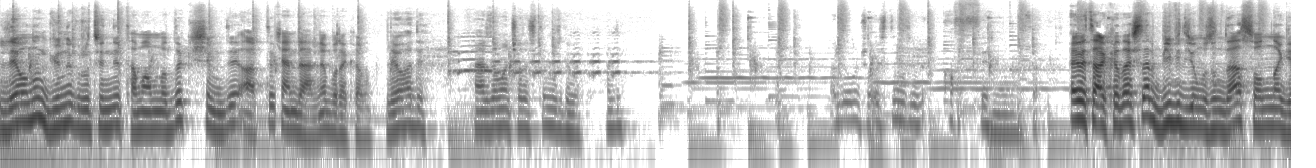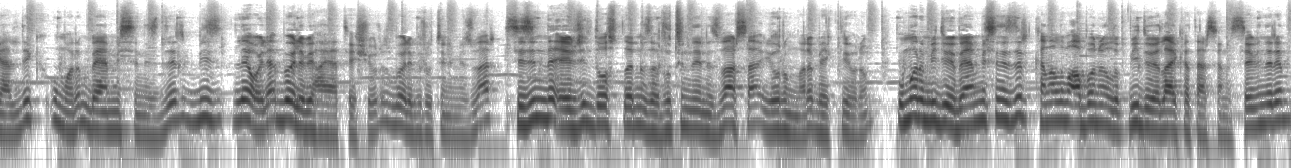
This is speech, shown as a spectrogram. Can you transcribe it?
Leo'nun günlük rutinini tamamladık. Şimdi artık kendi haline bırakalım. Leo hadi. Her zaman çalıştığımız gibi. Hadi. Hadi oğlum çalıştığımız gibi. Aferin sana. Evet arkadaşlar bir videomuzun daha sonuna geldik. Umarım beğenmişsinizdir. Biz Leo ile böyle bir hayat yaşıyoruz. Böyle bir rutinimiz var. Sizin de evcil dostlarınıza rutinleriniz varsa yorumlara bekliyorum. Umarım videoyu beğenmişsinizdir. Kanalıma abone olup videoya like atarsanız sevinirim.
